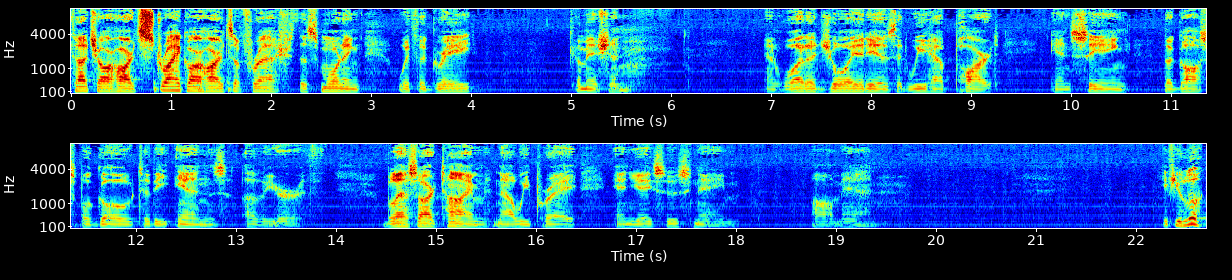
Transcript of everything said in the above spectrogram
touch our hearts, strike our hearts afresh this morning with the Great Commission. And what a joy it is that we have part in seeing the gospel go to the ends of the earth. Bless our time now, we pray, in Jesus' name. Amen. If you look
